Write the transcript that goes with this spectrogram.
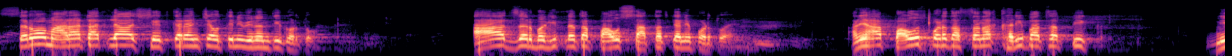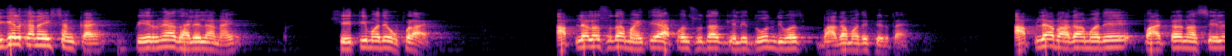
सर्व महाराष्ट्रातल्या शेतकऱ्यांच्या वतीने विनंती करतो. आज जर बघितलं तर पाऊस सातत्याने पडतोय. आणि हा पाऊस पडत असताना खरीपाचं पीक निघेल का नाही शंका आहे. पेरण्या झालेल्या नाही शेतीमध्ये उपळा आहे. आपल्याला सुद्धा माहिती आहे आपण सुद्धा गेले दोन दिवस भागामध्ये फिरताय. आपल्या भागामध्ये पाटण असेल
